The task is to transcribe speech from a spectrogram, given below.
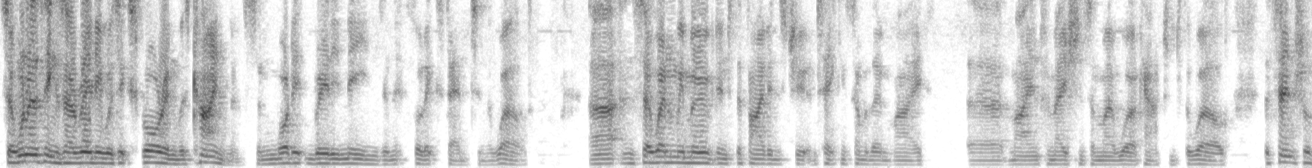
so one of the things I really was exploring was kindness and what it really means in its full extent in the world. Uh, and so when we moved into the Five Institute and taking some of my uh, my information, some of my work out into the world, the central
